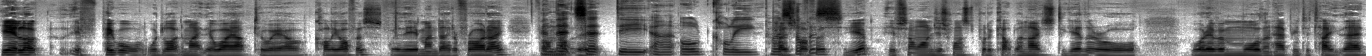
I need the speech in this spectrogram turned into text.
yeah, look, if people would like to make their way up to our Collie office, we're there Monday to Friday. And I'm that's at the uh, Old Collie Post, Office. Yep. If someone just wants to put a couple of notes together or whatever, more than happy to take that.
